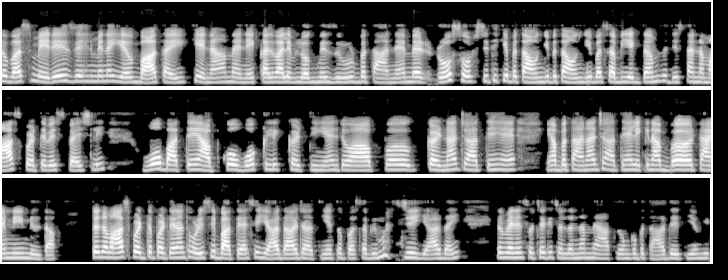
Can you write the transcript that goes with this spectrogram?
तो बस मेरे जहन में ना ये बात आई कि ना मैंने कल वाले व्लॉग में ज़रूर बताना है। मैं रोज़ सोचती थी कि बताऊँगी बताऊँगी, बस अभी एकदम से जिस तरह नमाज़ पढ़ते हुए स्पेशली वो बातें आपको वो क्लिक करती हैं जो आप करना चाहते हैं या बताना चाहते हैं, लेकिन अब टाइम नहीं मिलता। तो नमाज़ पढ़ते पढ़ते ना थोड़ी सी बातें ऐसे याद आ जाती हैं तो बस अभी मुझे याद आई तो मैंने सोचा कि चलो ना मैं आप लोगों को बता देती हूँ कि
